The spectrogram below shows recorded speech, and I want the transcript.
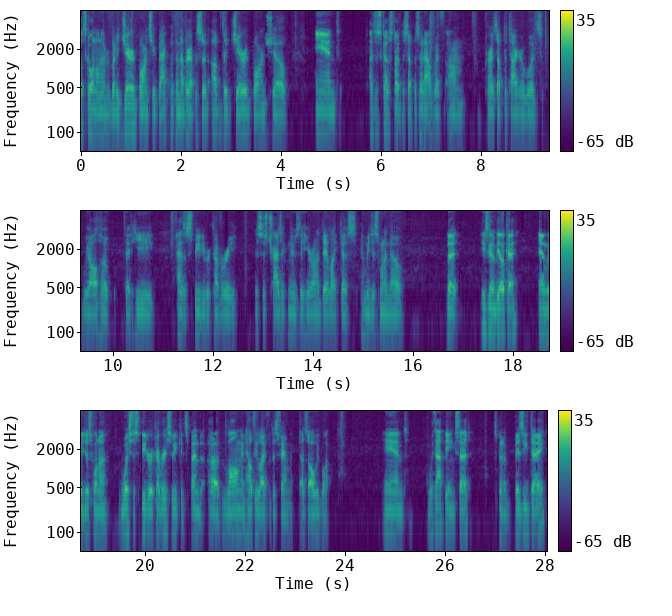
What's going on, everybody? Jared Barnes here, back with another episode of the Jared Barnes Show. And I just got to start this episode out with um, prayers up to Tiger Woods. We all hope that he has a speedy recovery. This is tragic news to hear on a day like this, and we just want to know that he's going to be okay. And we just want to wish a speedy recovery so he could spend a long and healthy life with his family. That's all we want. And with that being said, it's been a busy day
